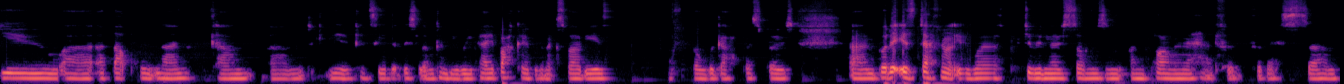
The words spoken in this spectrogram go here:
you uh, at that point then can um, you can see that this loan can be repaid back over the next five years fill the gap, I suppose. Um, but it is definitely worth doing those sums and, and planning ahead for, for this. Um,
